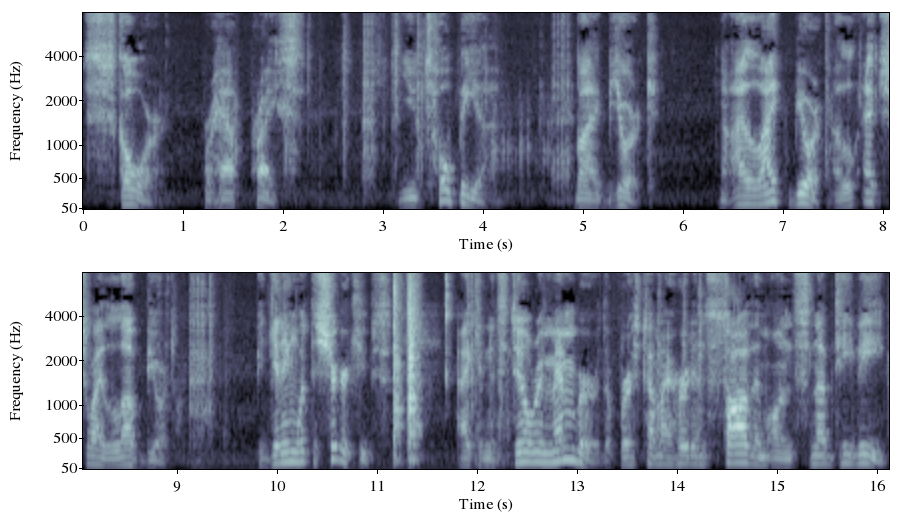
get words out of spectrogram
Score for half price. Utopia by Bjork. Now I like Bjork. I, actually I love Bjork. Beginning with the Sugar Cubes. I can still remember the first time I heard and saw them on Snub TV,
